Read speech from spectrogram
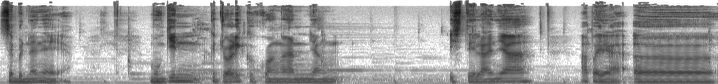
Sebenarnya ya. Mungkin kecuali kekurangan yang istilahnya apa ya uh,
